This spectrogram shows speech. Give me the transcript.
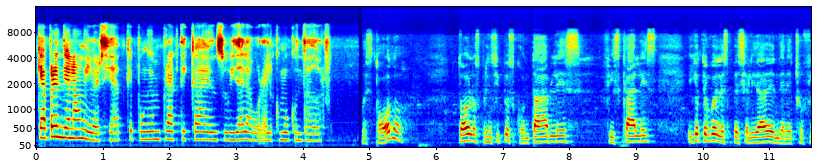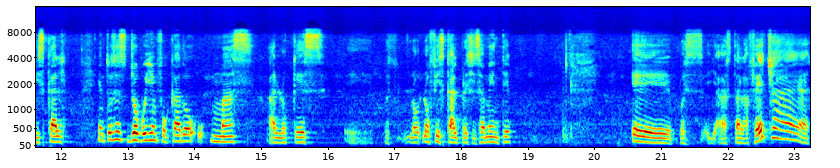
¿Qué aprendió en la universidad que ponga en práctica en su vida laboral como contador? Pues todo, todos los principios contables, fiscales, y yo tengo la especialidad en derecho fiscal. Entonces yo voy enfocado más a lo que es eh, pues, lo fiscal precisamente eh, pues hasta la fecha,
